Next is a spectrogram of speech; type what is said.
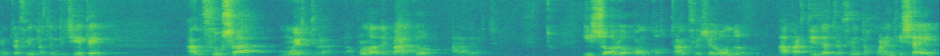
en 337, Anzusa muestra la prueba del barco a la derecha. Y solo con Constancio II, a partir del 346,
